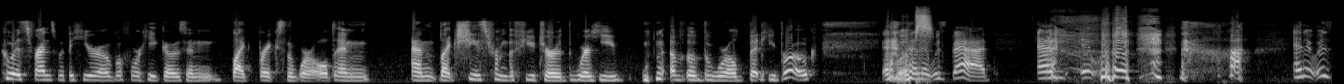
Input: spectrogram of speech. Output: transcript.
who is friends with the hero before he goes and like breaks the world and and like she's from the future where he of the, the world that he broke and Whoops. it was bad and it and it was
